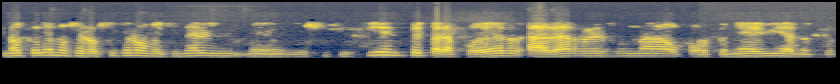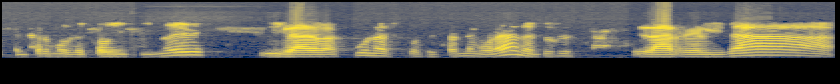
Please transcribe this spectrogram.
no tenemos el oxígeno medicinal suficiente para poder darles una oportunidad de vida a nuestros enfermos de COVID-19 y las vacunas pues están demorando. Entonces, la realidad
